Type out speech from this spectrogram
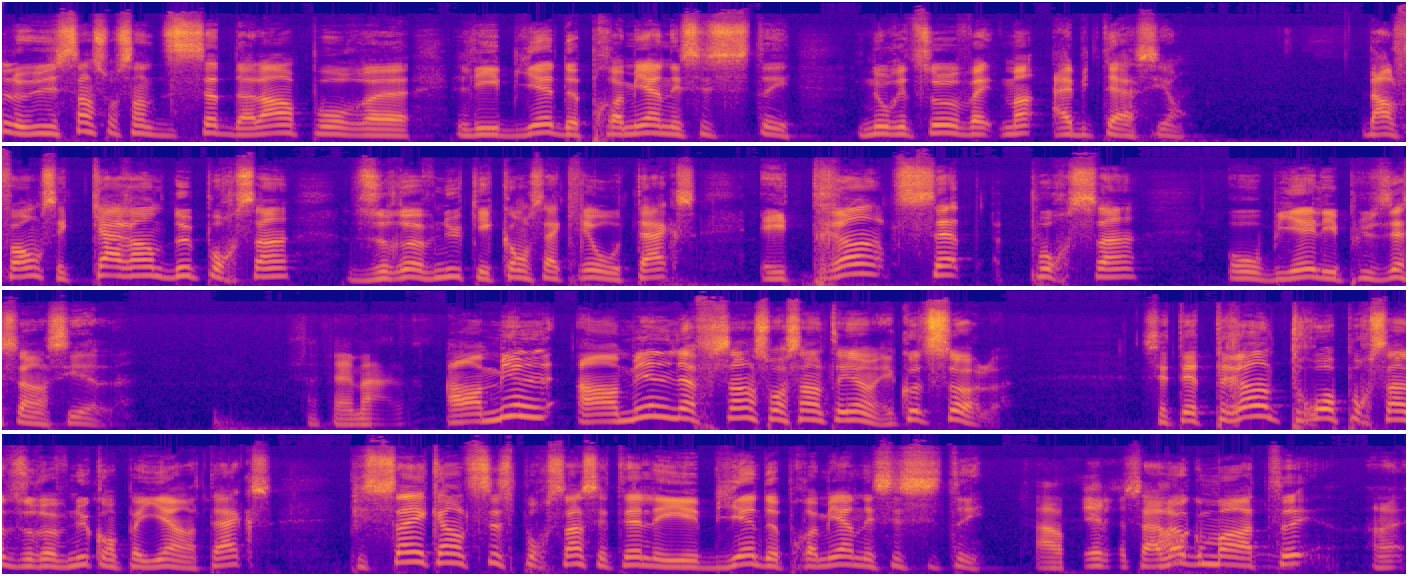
877 pour euh, les biens de première nécessité, nourriture, vêtements, habitation. Dans le fond, c'est 42% du revenu qui est consacré aux taxes et 37% aux biens les plus essentiels. Ça fait mal. En, mille- en 1961, écoute ça, là, c'était 33% du revenu qu'on payait en taxes, puis 56% c'était les biens de première nécessité. Ça, revient Ça a augmenté. ouais.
